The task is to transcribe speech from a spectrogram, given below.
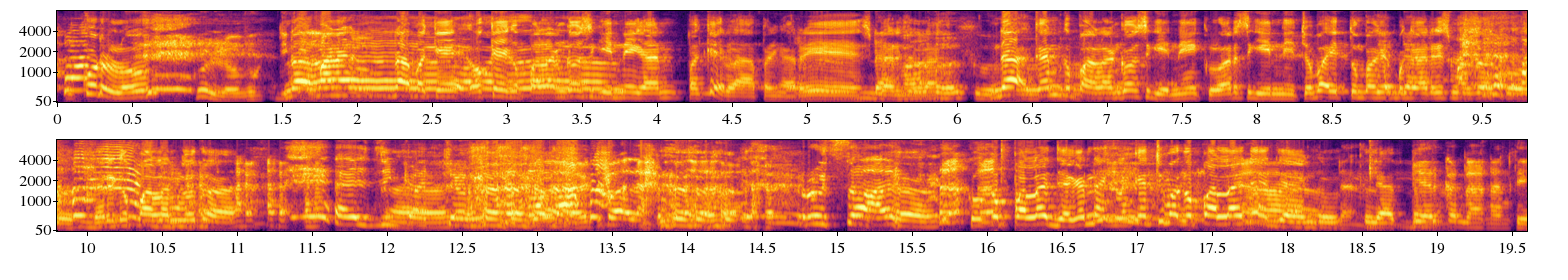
Ukur dulu. Ukur dulu. bukti. Enggak mana enggak pakai oke kepalan kau segini kan. Pakailah penggaris Nggak biar jelas. Enggak kan kepalan kau segini, keluar segini. Coba hitung pakai penggaris masuk aku. Dari kepalan kau tuh. anjing kacau. Coba lah. Rusak. Kau kepala aja kan naik kan cuma kepalanya aja yang kau kelihatan. Biarkanlah nanti.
